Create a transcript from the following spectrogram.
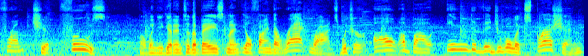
from Chip Foose. But when you get into the basement, you'll find the rat rods, which are all about individual expression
